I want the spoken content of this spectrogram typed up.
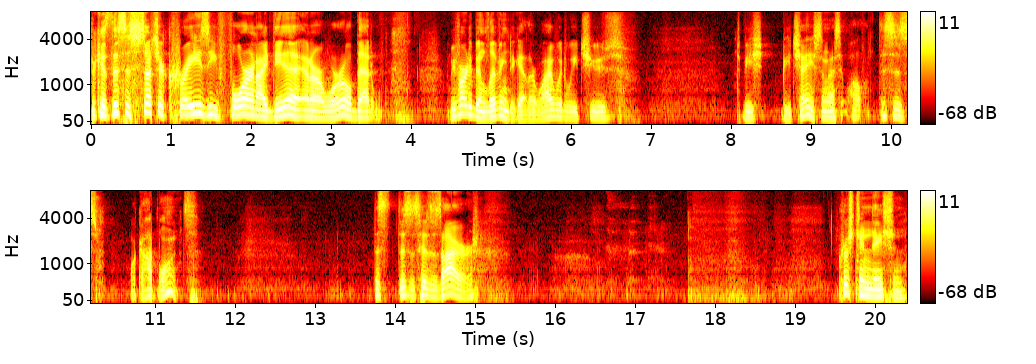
Because this is such a crazy foreign idea in our world that we've already been living together. Why would we choose to be, be chaste? And I said, well, this is, what God wants. This, this is his desire. Christian nation.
